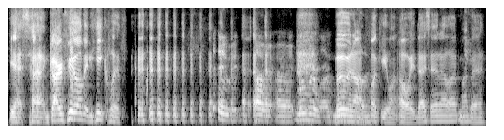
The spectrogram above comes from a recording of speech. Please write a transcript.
yes, uh, Garfield and Heathcliff. Anyway, all right, all right. Moving along. Moving on. Fuck Elon. Oh wait, did I say that out loud? My bad.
